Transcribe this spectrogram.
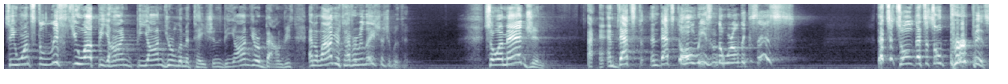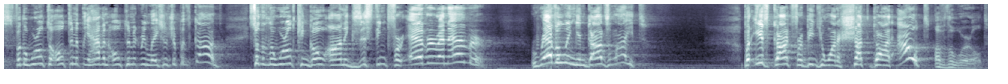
So He wants to lift you up beyond, beyond your limitations, beyond your boundaries, and allow you to have a relationship with Him. So imagine, and that's, and that's the whole reason the world exists. That's its, whole, that's its whole purpose for the world to ultimately have an ultimate relationship with God so that the world can go on existing forever and ever, reveling in God's light. But if, God forbid, you want to shut God out of the world,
